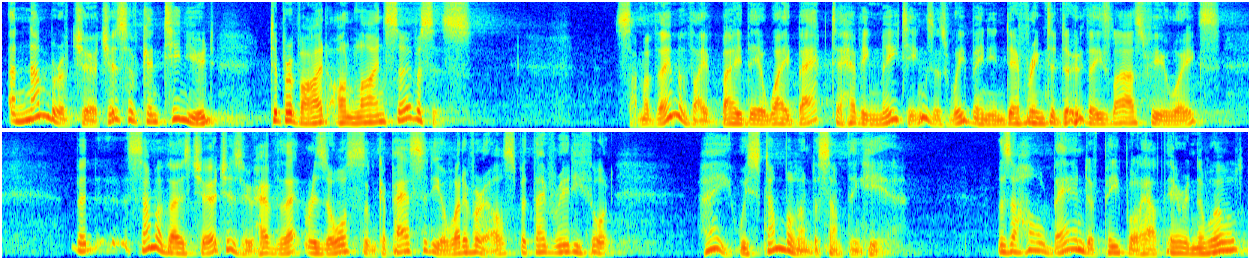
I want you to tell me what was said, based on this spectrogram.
A number of churches have continued to provide online services. Some of them, they've made their way back to having meetings, as we've been endeavouring to do these last few weeks. But some of those churches who have that resource and capacity or whatever else, but they've really thought, hey, we stumble onto something here. There's a whole band of people out there in the world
